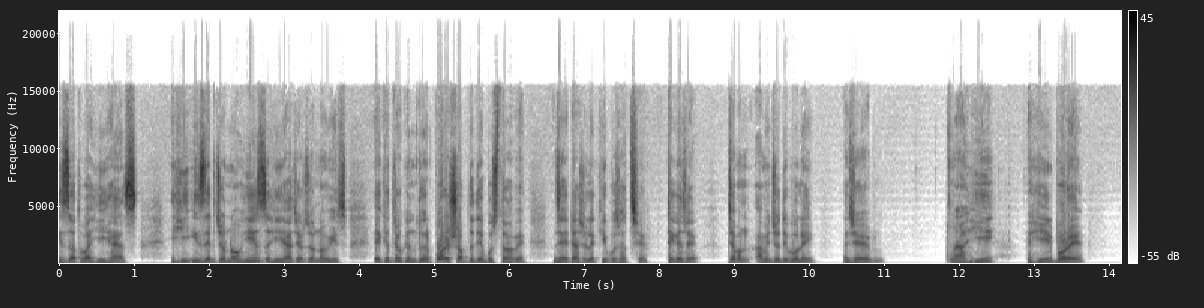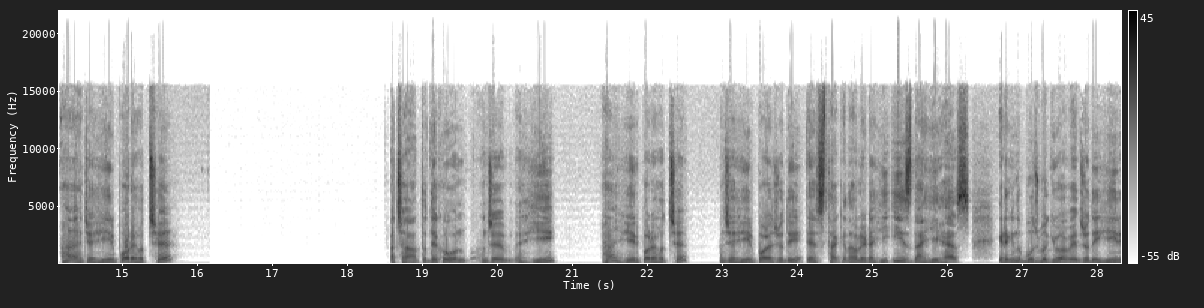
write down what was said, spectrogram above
ইজ অথবা হি হ্যাজ হি ইজ এর জন্য হিজ হি হ্যাজ এর জন্য ইজ এক্ষেত্রেও কিন্তু এর পরের শব্দ দিয়ে বুঝতে হবে যে এটা আসলে কি বোঝাচ্ছে। ঠিক আছে? যেমন আমি যদি বলি যে হি হির পরে হ্যাঁ যে হির পরে হচ্ছে আচ্ছা তো দেখুন যে হি হ্যাঁ হির পরে হচ্ছে যে হির পরে যদি এস থাকে, তাহলে এটা হি ইজ না হি হ্যাজ এটা কিন্তু বুঝব কীভাবে? যদি হির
